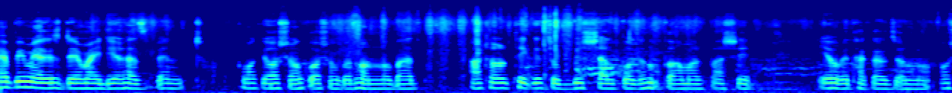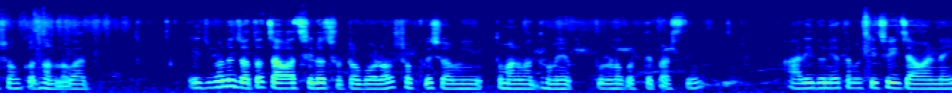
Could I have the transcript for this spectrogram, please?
Happy marriage day my dear husband তোমাকে অসংখ্য অসংখ্য ধন্যবাদ। আঠারো থেকে চব্বিশ সাল পর্যন্ত আমার পাশে এভাবে থাকার জন্য অসংখ্য ধন্যবাদ। এই জীবনে যত চাওয়া ছিল ছোট বড় সব কিছু আমি তোমার মাধ্যমে পূরণ করতে পারছি। আর এই দুনিয়াতে আমার কিছুই চাওয়ার নাই।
